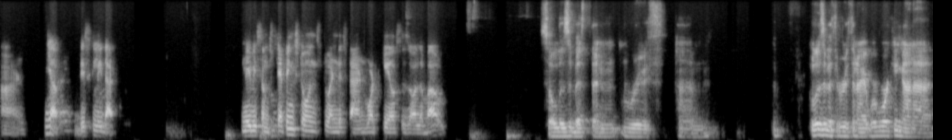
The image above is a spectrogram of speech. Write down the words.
and yeah, basically that. Maybe some stepping stones to understand what CHAOSS is all about. So Elizabeth and Ruth, um, Elizabeth, Ruth and I, we're working on a,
